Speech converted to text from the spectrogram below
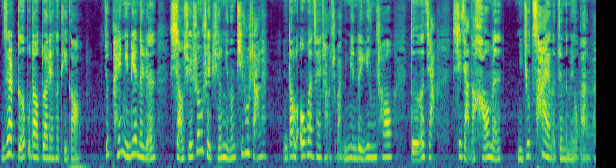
你在这得不到锻炼和提高，就陪你练的人小学生水平，你能踢出啥来？你到了欧冠赛场是吧？你面对英超、德甲、西甲的豪门。你就菜了，真的没有办法。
